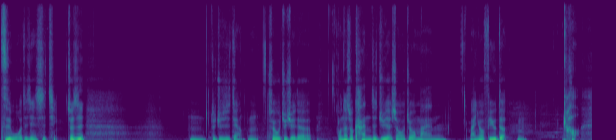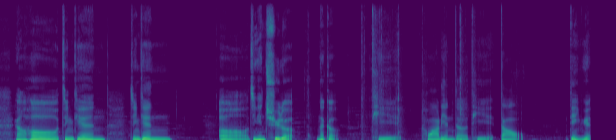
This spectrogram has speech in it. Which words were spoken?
自我这件事情，就是，嗯，对，就是这样，嗯，所以我就觉得，我那时候看这剧的时候就蛮蛮有 feel 的，嗯，好，然后今天，今天。呃，今天去了那个铁花莲的铁道电影院，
